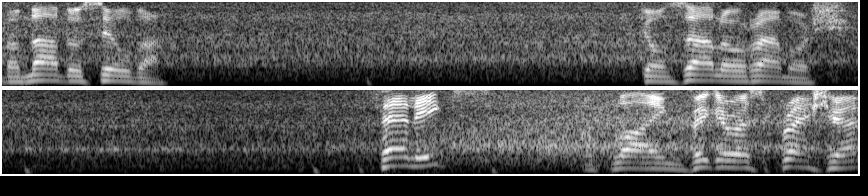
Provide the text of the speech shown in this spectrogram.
Bernardo Silva. Gonzalo Ramos. Felix applying vigorous pressure.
